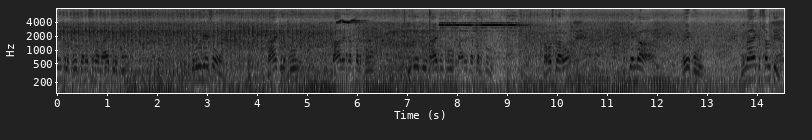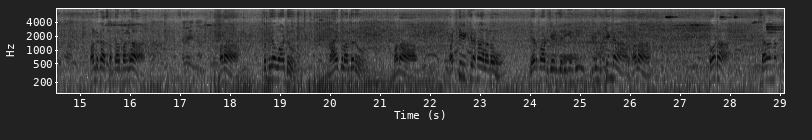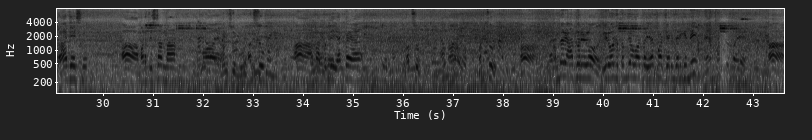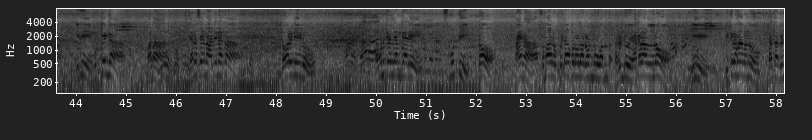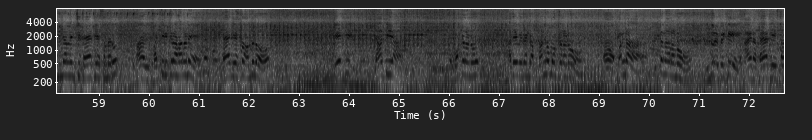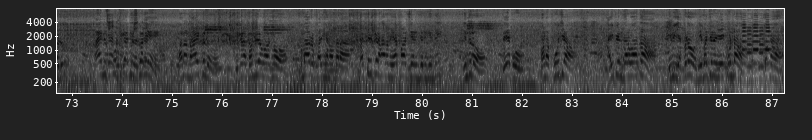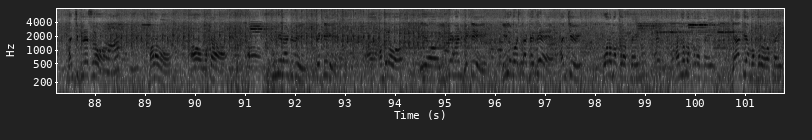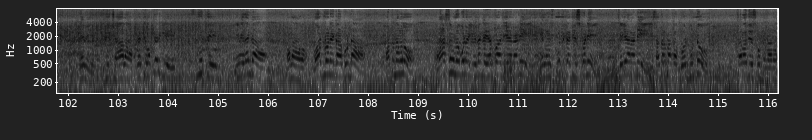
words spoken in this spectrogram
జనసేన నాయకులకు తెలుగుదేశం నాయకులకు కార్యకర్తలకు బీజేపీ నాయకులకు కార్యకర్తలకు నమస్కారం. ముఖ్యంగా రేపు వినాయక చవితి పండుగ సందర్భంగా మన తొమ్మిదవ వార్డు నాయకులందరూ మన మట్టి విగ్రహాలను ఏర్పాటు చేయడం జరిగింది. ఇది ముఖ్యంగా మన తోట శరణ్ రాజేష్ మన కృష్ణన్న మనసు మనసు అన్న కొల్లి వెంకయ్య. మనసు మనసు అందరి ఆధ్వర్యంలో ఈరోజు తొమ్మిదో వార్డులో ఏర్పాటు చేయడం జరిగింది. ఇది ముఖ్యంగా మన జనసేన అధినేత గౌరవనీయులు పవన్ కళ్యాణ్ గారి స్ఫూర్తితో ఆయన సుమారు పిఠాపురంలో రెండు వంద రెండు ఎకరాలలో ఈ విగ్రహాలను గత రెండు నెలల నుంచి తయారు చేస్తున్నారు. ఆ మట్టి విగ్రహాలనే తయారు చేస్తూ అందులో కేజీ జాతీయ మొక్కలను అదేవిధంగా పండ్ల మొక్కలను పండ్ల విత్తనాలను ఇందులో పెట్టి ఆయన తయారు చేస్తాడు. ఆయన స్ఫూర్తిగా తీసుకొని మన నాయకులు ఇక్కడ తొమ్మిదో వార్డులో సుమారు పదిహేను వందల మట్టి విగ్రహాలను ఏర్పాటు చేయడం జరిగింది. ఇందులో రేపు మన పూజ అయిపోయిన తర్వాత ఇవి ఎక్కడో నిమజ్జనం చేయకుండా ఒక మంచి ప్లేస్లో మనము ఒక కుండీ లాంటిది పెట్టి అందులో ఈ విగ్రహాన్ని పెట్టి నీళ్ళు పోసినట్లయితే మంచి పూల మొక్కలు వస్తాయి పండ్ల మొక్కలు వస్తాయి జాతీయ మొక్కలు వస్తాయి. ఏమి ఇది చాలా ప్రతి ఒక్కరికి స్ఫూర్తి. ఈ విధంగా మన వాటిలోనే కాకుండా పట్టణంలో రాష్ట్రంలో కూడా ఈ విధంగా ఏర్పాటు చేయాలని వీళ్ళని స్ఫూర్తిగా తీసుకొని చేయాలని ఈ సందర్భంగా కోరుకుంటూ సెలవు తీసుకుంటున్నాను.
